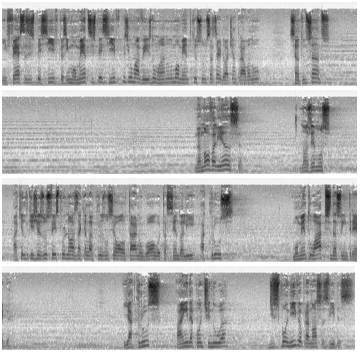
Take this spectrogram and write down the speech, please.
em festas específicas, em momentos específicos e uma vez no ano, no momento que o sumo sacerdote entrava no Santo dos Santos. Na nova aliança, nós vemos aquilo que Jesus fez por nós naquela cruz, no seu altar, no Gólgota, sendo ali a cruz, momento ápice da sua entrega. E a cruz ainda continua disponível para nossas vidas,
